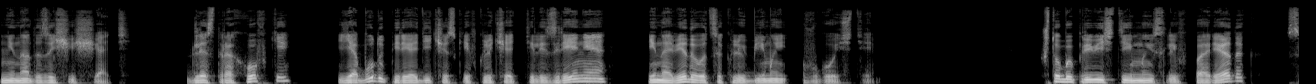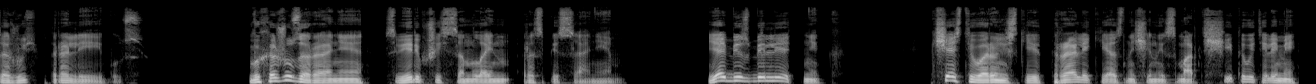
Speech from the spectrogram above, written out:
не надо защищать. Для страховки я буду периодически включать телезрение и наведываться к любимой в гости. Чтобы привести мысли в порядок, сажусь в троллейбус. Выхожу заранее, сверившись с онлайн-расписанием. Я безбилетник. К счастью, воронежские тралики оснащены смарт-считывателями,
